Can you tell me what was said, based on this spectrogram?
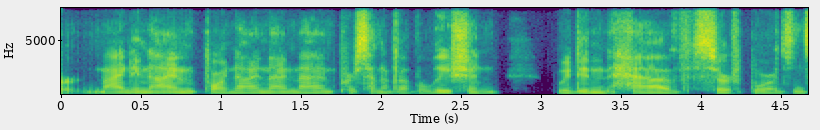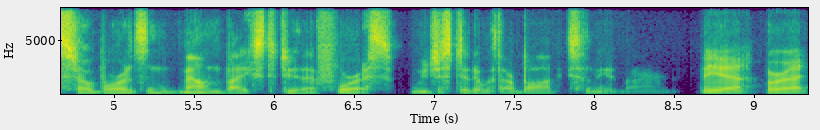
for ninety nine point nine nine nine percent of evolution, we didn't have surfboards and snowboards and mountain bikes to do that for us. We just did it with our bodies and the environment. Yeah, right,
